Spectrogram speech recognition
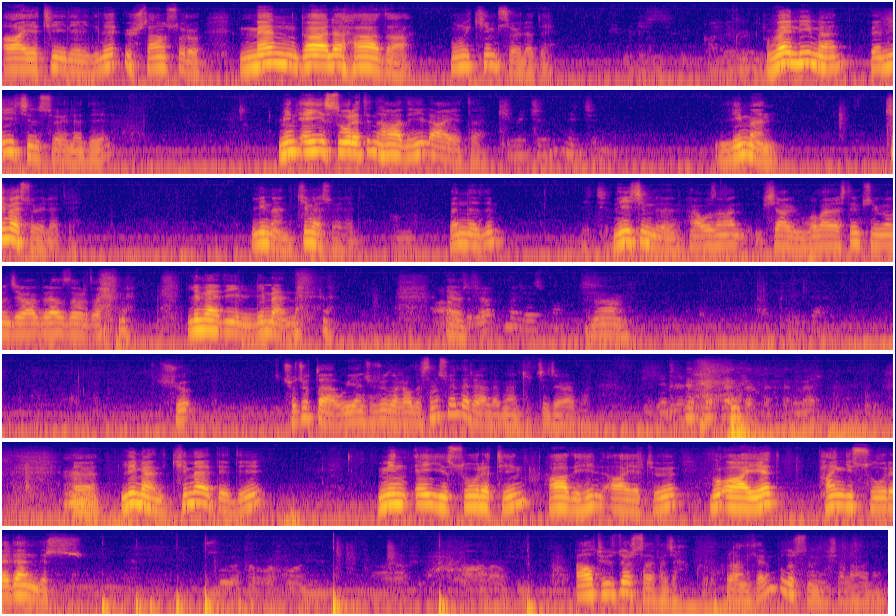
Ayeti ile ilgili üç tane soru. Men gale hâzâ. Bunu kim söyledi? Ve limen ve niçin söyledi? Min eyi suretin hadihil ayete. Kim için, niçin? Limen kime söyledi? Limen kime söyledi? Ben ne dedim? Niçin? Niçin mi dedim? Ha o zaman şey yapayım kolaylaştırayım çünkü onun cevabı biraz zordu. Lime değil limen. Arapça Evet. Tamam. Şu çocuk da uyuyan çocuğu da kaldırsan söyler herhalde ben Türkçe cevabı. Evet. Limen kime dedi? Min eyyi suretin hadihil ayetü. Bu ayet hangi suredendir? 604 sayfacık Kur'an-ı Kerim bulursunuz inşallah oradan.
